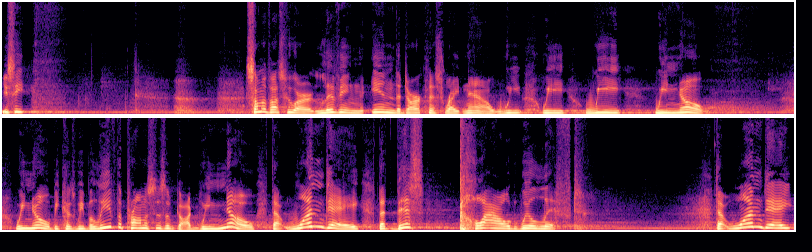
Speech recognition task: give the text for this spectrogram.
You see, some of us who are living in the darkness right now, we, we, we, we know. we know because we believe the promises of God, we know that one day that this cloud will lift. That one day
